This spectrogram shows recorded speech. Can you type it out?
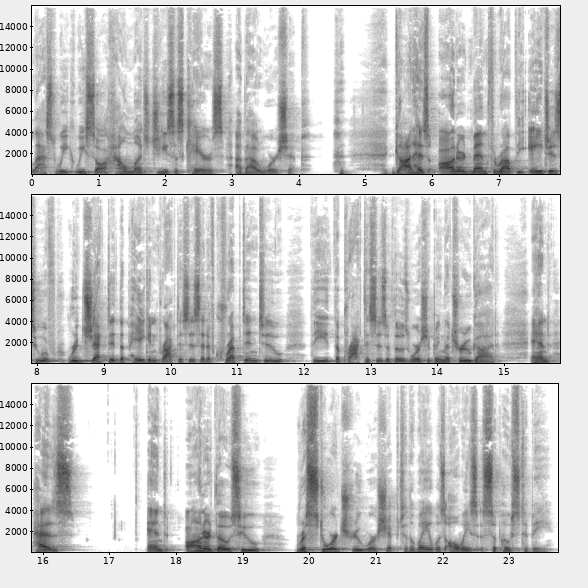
Last week, we saw how much Jesus cares about worship. God has honored men throughout the ages who have rejected the pagan practices that have crept into the, the practices of those worshiping the true God and has and honored those who restored true worship to the way it was always supposed to be.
